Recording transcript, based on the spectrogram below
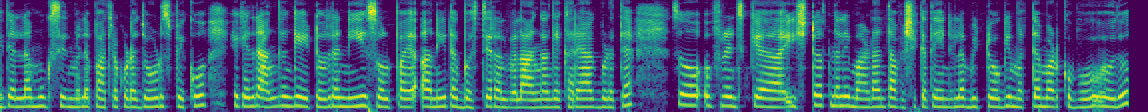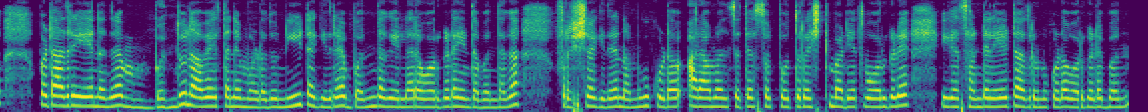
ಇದೆಲ್ಲ ಮುಗಿಸಿದ ಮೇಲೆ ಪಾತ್ರೆ ಕೂಡ ಜೋಡಿಸ್ಬೇಕು. ಏಕೆಂದರೆ ಹಂಗಂಗೆ ಇಟ್ಟೋದ್ರೆ ನೀರು ಸ್ವಲ್ಪ ನೀಟಾಗಿ ಬಸ್ತಿರಲ್ವಲ್ಲ, ಹಂಗಂಗೆ ಕರೆ ಆಗಿಬಿಡುತ್ತೆ. ಸೊ ಫ್ರೆಂಡ್ಸ್ ಕೆ ಇಷ್ಟೊತ್ತಿನಲ್ಲಿ ಮಾಡೋಂಥ ಅವಶ್ಯಕತೆ ಏನಿಲ್ಲ ಬಿಟ್ಟು ಹೋಗಿ ಮತ್ತೆ ಮಾಡ್ಕೋಬೋದು. ಬಟ್ ಆದರೆ ಏನಂದರೆ, ಬಂದು ನಾವೇ ತಾನೇ ಮಾಡೋದು. ನೀಟಾಗಿದ್ದರೆ ಬಂದಾಗ, ಎಲ್ಲರ ಹೊರ್ಗಡೆಯಿಂದ ಬಂದಾಗ ಫ್ರೆಶ್ ಆಗಿದ್ದರೆ ನಮಗೂ ಕೂಡ ಆರಾಮ ಅನಿಸುತ್ತೆ. ಸ್ವಲ್ಪ ಹೊತ್ತು ರೆಸ್ಟ್ ಮಾಡಿ ಅಥವಾ ಹೊರಗಡೆ, ಈಗ ಸಂಡೆ ಲೇಟ್ ಆದ್ರೂ ಕೂಡ ಹೊರಗಡೆ ಬಂದು,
